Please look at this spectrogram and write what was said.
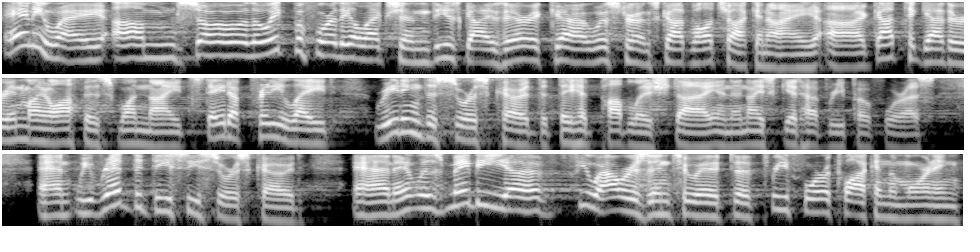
Anyway, um, so the week before the election, these guys, Eric uh, and Scott Wolchok and I, uh, got together in my office one night, stayed up pretty late, reading the source code that they had published uh, in a nice GitHub repo for us. And we read the DC source code, and it was maybe a few hours into it, uh, 3, 4 o'clock in the morning,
